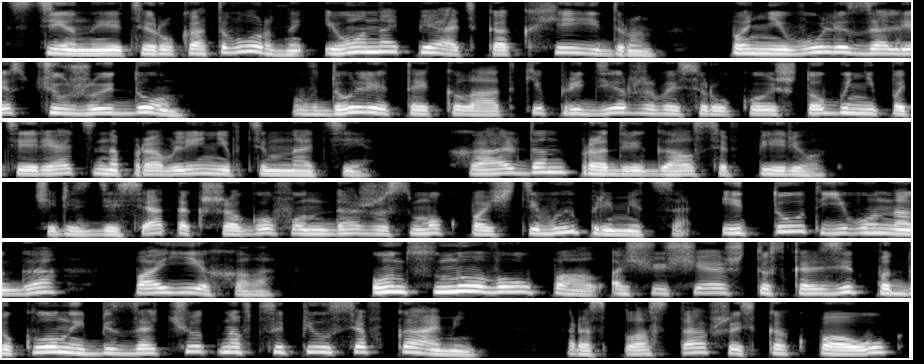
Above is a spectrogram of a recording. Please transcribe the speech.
стены эти рукотворны, и он опять, как Хейдрон, поневоле залез в чужой дом. Вдоль этой кладки, придерживаясь рукой, чтобы не потерять направление в темноте, Хальдан продвигался вперед. Через десяток шагов он даже смог почти выпрямиться, и тут его нога поехала. Он снова упал, ощущая, что скользит под уклон и безотчетно вцепился в камень. Распластавшись, как паук,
